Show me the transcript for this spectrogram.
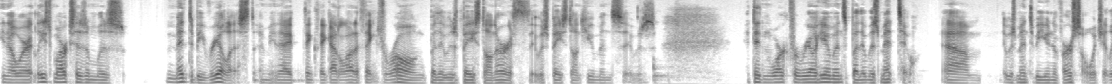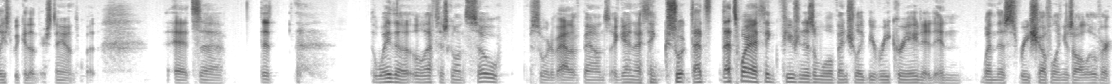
You know, where at least Marxism was meant to be realist. I mean, I think they got a lot of things wrong, but it was based on Earth. It was based on humans. It was it didn't work for real humans, but it was meant to. Um, it was meant to be universal, which at least we could understand. But it's uh, the the way the, left has gone so sort of out of bounds. Again, I think that's that's why I think fusionism will eventually be recreated in when this reshuffling is all over.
